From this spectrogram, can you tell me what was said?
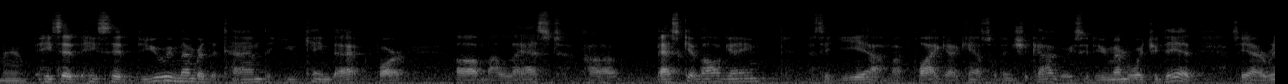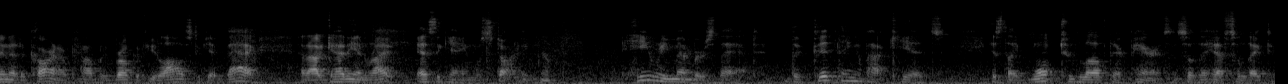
Man. He said, he said, do you remember the time that you came back for uh, my last uh, basketball game? I said, yeah, my flight got canceled in Chicago. He said, do you remember what you did? I said, yeah, I rented a car and I probably broke a few laws to get back. And I got in right as the game was starting. Yeah. He remembers that. The good thing about kids is they want to love their parents, and so they have selective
